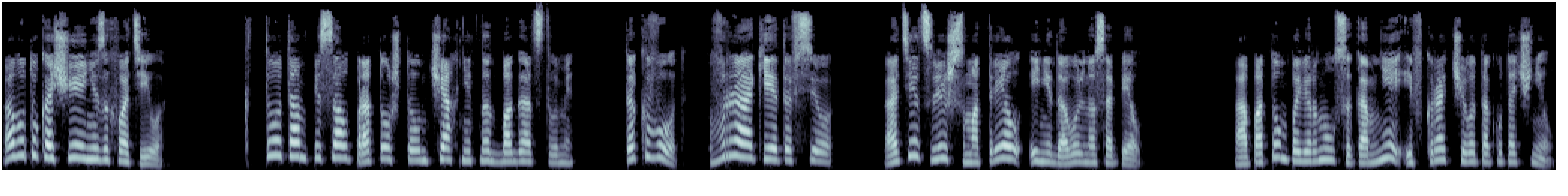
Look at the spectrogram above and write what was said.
А вот у Кощея не захватило. Кто там писал про то, что он чахнет над богатствами? Так вот, враки это все. Отец лишь смотрел и недовольно сопел. А потом повернулся ко мне и вкратчиво так уточнил.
